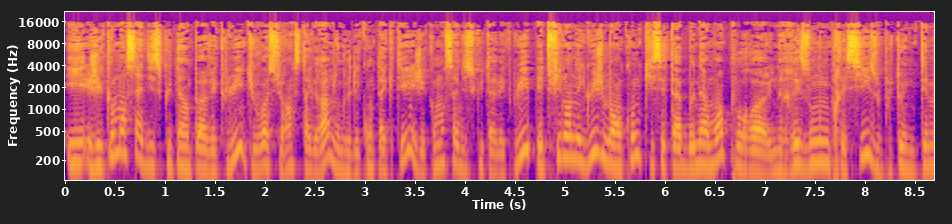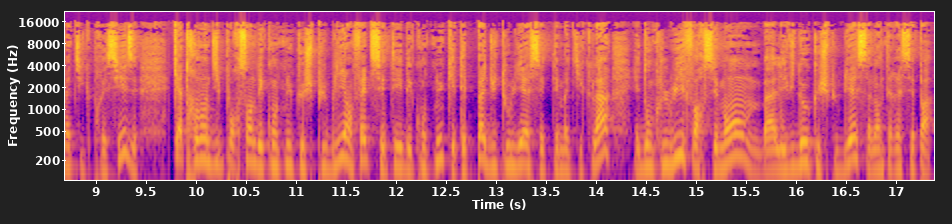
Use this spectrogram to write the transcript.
Et j'ai commencé à discuter un peu avec lui, tu vois, sur Instagram, donc je l'ai contacté, j'ai commencé à discuter avec lui, et de fil en aiguille, je me rends compte qu'il s'était abonné à moi pour euh, une raison précise, ou plutôt une thématique précise. 90% des contenus que je publie, en fait, c'était des contenus qui n'étaient pas du tout liés à cette thématique-là, et donc lui, forcément, bah, les vidéos que je publiais, ça l'intéressait pas.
